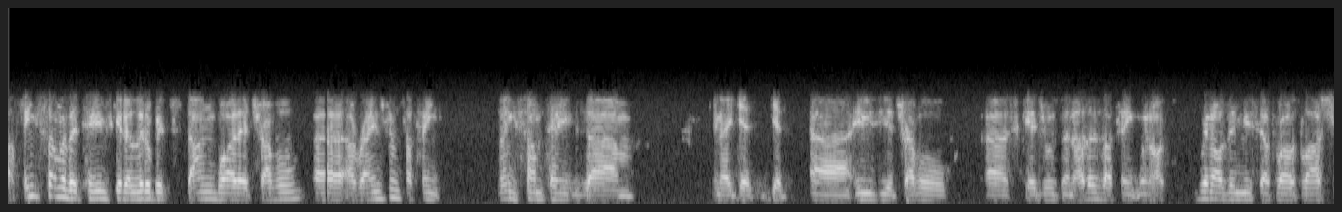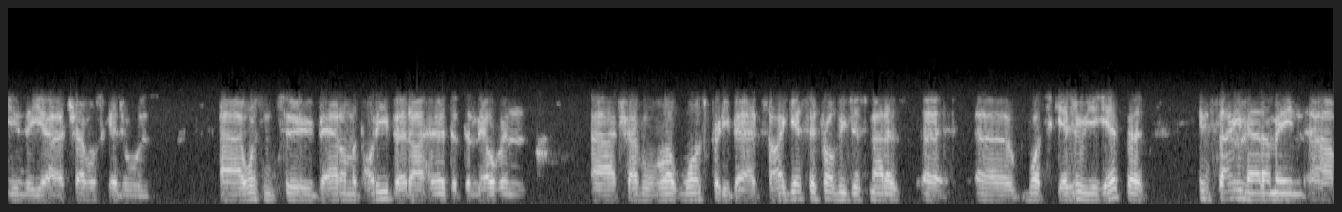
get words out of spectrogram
I think some of the teams get a little bit stung by their travel uh, arrangements. I think I think some teams, um, you know, get get uh, easier travel uh, schedules than others. I think when I when I was in New South Wales last year, the uh, travel schedule was uh, wasn't too bad on the body, but I heard that the Melbourne uh, travel was pretty bad. So I guess it probably just matters uh, uh, what schedule you get. But in saying that, I mean. Um,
